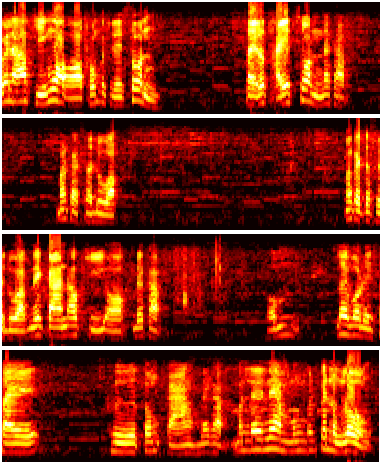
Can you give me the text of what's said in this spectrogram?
เวลาเอาขี้งัวออกผมก็จะได้ส้น ใส่รถไถส้นนะครับ มันก็สะดวก มันก็จะสะดวกในการเอาขี้ออกด้วยครับ ผมเลยบริใส่คือตรงกลางนะครับ มันเลยแนมมันเป็นโล่งๆ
